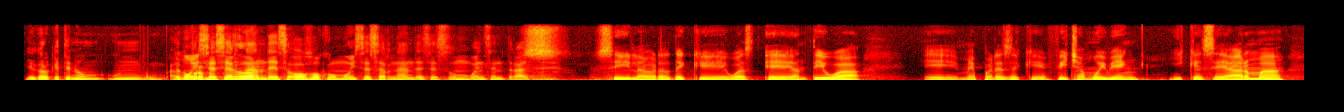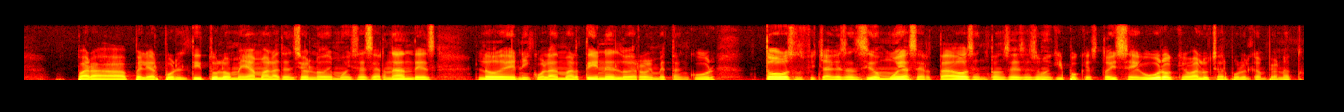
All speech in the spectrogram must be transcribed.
Yo creo que tiene un, un- algo Moisés prometedor. Hernández, ojo con Moisés Hernández, es un buen central. Sí, la verdad de que eh, Antigua eh, me parece que ficha muy bien y que se arma para pelear por el título. Me llama la atención lo de Moisés Hernández, lo de Nicolás Martínez, lo de Robin Betancourt. Todos sus fichajes han sido muy acertados, entonces es un equipo que estoy seguro que va a luchar por el campeonato.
